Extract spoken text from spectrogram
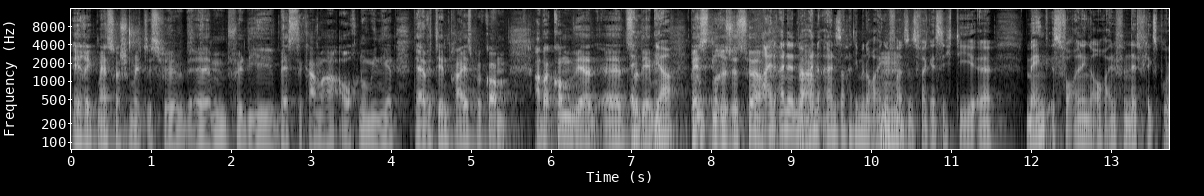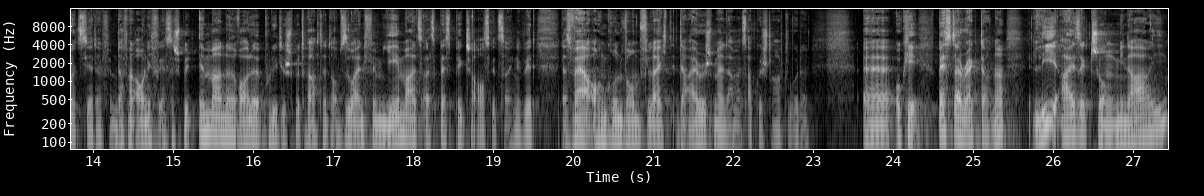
Erik Messerschmidt ist für, ähm, für die beste Kamera auch nominiert. Der wird den Preis bekommen. Aber kommen wir äh, zu Äh, dem ja. besten Regisseur. Ein, eine, Ja. eine, eine Sache, die mir noch eingefallen ist, sonst vergesse ich die. Äh, Mank ist vor allen Dingen auch ein von Netflix produzierter Film. Darf man auch nicht vergessen. Das spielt immer eine Rolle, politisch betrachtet, ob so ein Film jemals als Best Picture ausgezeichnet wird. Das war ja auch ein Grund, warum vielleicht der Irishman damals abgestraft wurde. Äh, okay, Best Director, ne? Lee Isaac Chung, Minari,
